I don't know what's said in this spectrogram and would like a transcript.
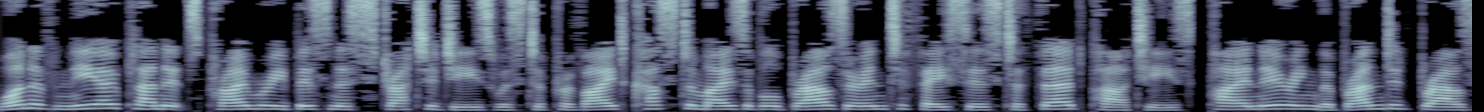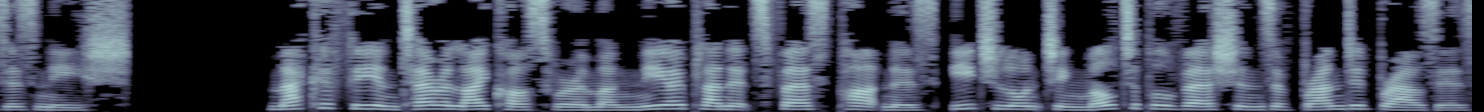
One of Neoplanet's primary business strategies was to provide customizable browser interfaces to third parties, pioneering the branded browsers niche. McAfee and Terra Lycos were among Neoplanet's first partners, each launching multiple versions of branded browsers.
